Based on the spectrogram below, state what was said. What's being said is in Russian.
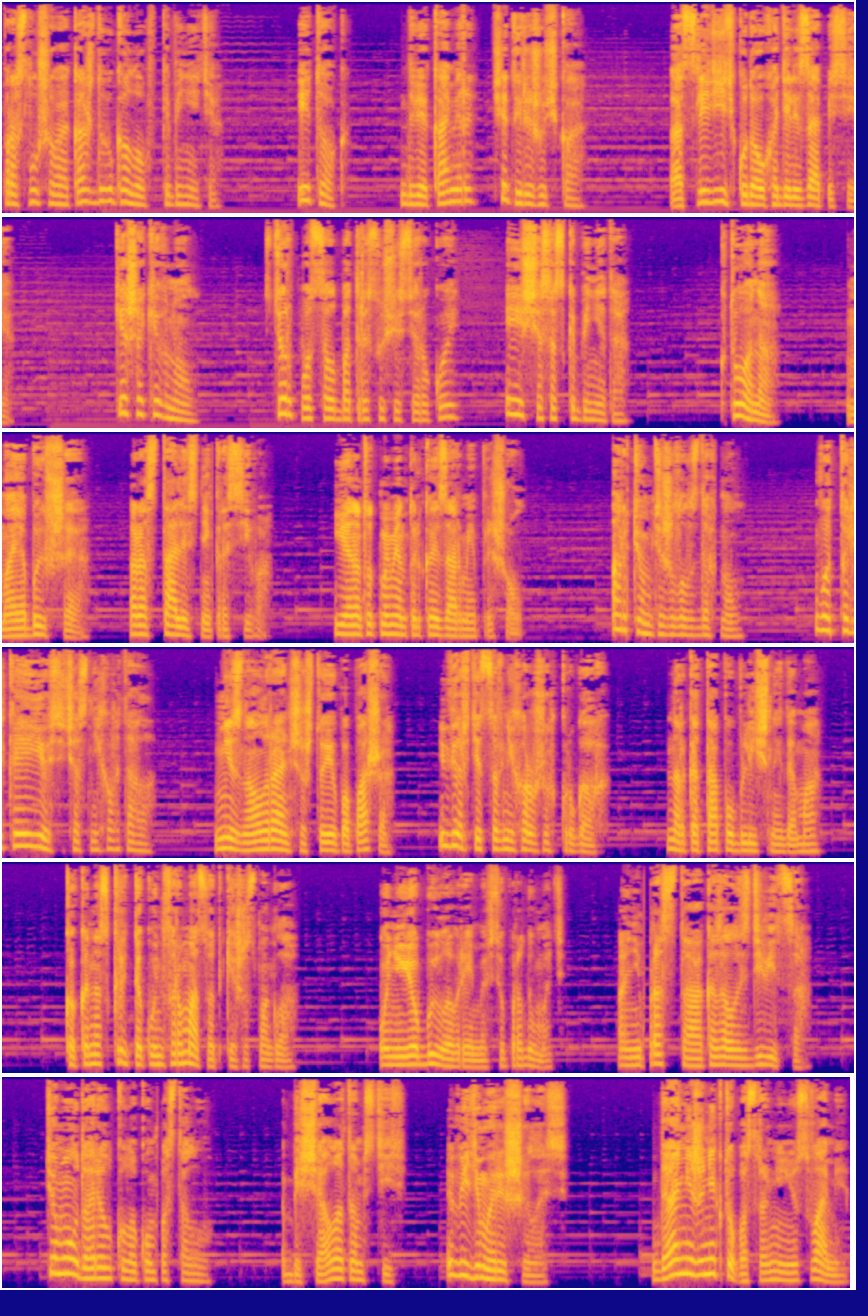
прослушивая каждый уголок в кабинете. Итог. Две камеры, четыре жучка. «Отследить, куда уходили записи!» Кеша кивнул, стер под со лба трясущейся рукой и исчез из кабинета. «Кто она?» «Моя бывшая. Расстались некрасиво. Я на тот момент только из армии пришел». Артем тяжело вздохнул. Вот только ее сейчас не хватало. Не знал раньше, что ее папаша вертится в нехороших кругах. Наркота, публичные дома. Как она скрыть такую информацию от Кеши смогла? У нее было время все продумать. А непроста оказалась девица. Тёма ударил кулаком по столу. Обещала отомстить. Видимо, решилась. Да они же никто по сравнению с вами.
